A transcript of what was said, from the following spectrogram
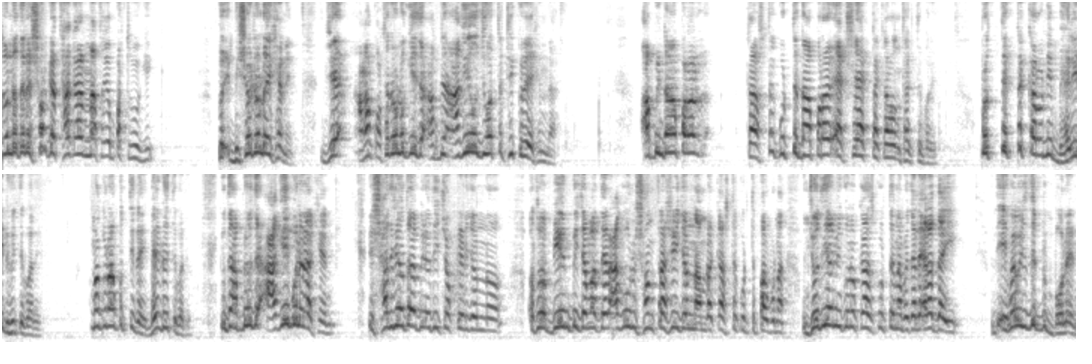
ধরলে তাহলে সরকার থাকা আর না থাকার পার্থক্য কি? তো বিষয়টা হলো এখানে, যে আমার কথাটা হলো কি, যে আপনি আগে অজুহাতটা ঠিক করে রাখেন না। আপনি না পারার কাজটা করতে না পারার একশো একটা কারণ থাকতে পারে। প্রত্যেকটা কারণে ভ্যালিড হইতে পারে। আমার কোনো আপত্তি নাই ভ্যালিড হইতে পারে। কিন্তু আপনি যদি আগেই বলে রাখেন যে স্বাধীনতা বিরোধী চক্রের জন্য অথবা বিএনপি জামাতের আগুন সন্ত্রাসীর জন্য আমরা কাজটা করতে পারব না, যদি আমি কোনো কাজ করতে না পারি, তাহলে এরা দায়ী। এভাবে যদি একটু বলেন,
